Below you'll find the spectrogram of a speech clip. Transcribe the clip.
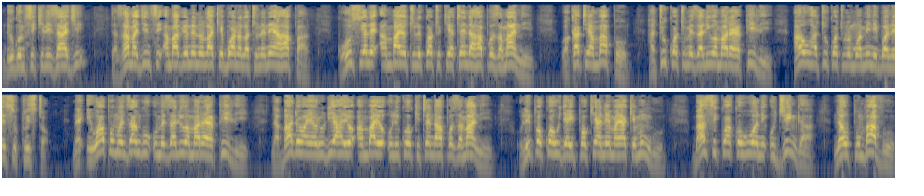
Ndugu msikilizaji tazama jinsi ambavyo neno lake bwana latunenea hapa kuhusu yale ambayo tulikuwa tukiyatenda hapo zamani wakati ambapo hatukuwa tumezaliwa mara ya pili au hatukuwa tumemwamini bwana yesu kristo. Na iwapo mwenzangu umezaliwa mara ya pili na bado wayarudia hayo ambayo ulikuwa ukitenda hapo zamani ulipokuwa hujaipokea neema yake mungu basi kwako huo ni ujinga na upumbavu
